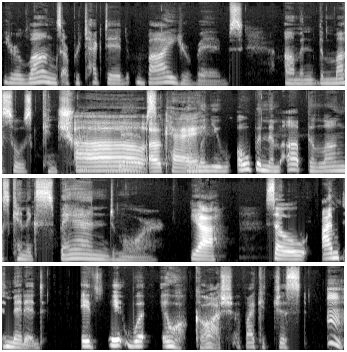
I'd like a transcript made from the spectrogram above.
your lungs are protected by your ribs. um, and the muscles contract oh, the ribs. okay. And when you open them up, the lungs can expand more. yeah. So I'm committed. It's it what oh gosh, if I could just mm,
